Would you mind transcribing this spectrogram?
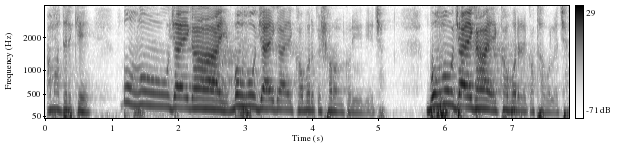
আমাদেরকে বহু জায়গায় বহু জায়গায় কবরকে স্মরণ করিয়ে দিয়েছেন। বহু জায়গায় কবরের কথা বলেছেন।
